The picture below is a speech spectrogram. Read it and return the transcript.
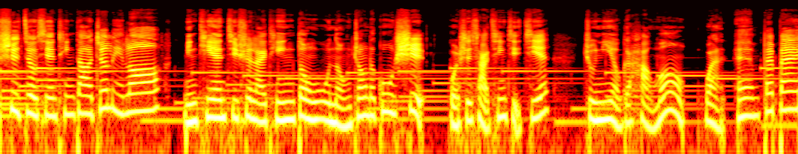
故事就先听到这里喽，明天继续来听动物农庄的故事。我是小青姐姐，祝你有个好梦，晚安，拜拜。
